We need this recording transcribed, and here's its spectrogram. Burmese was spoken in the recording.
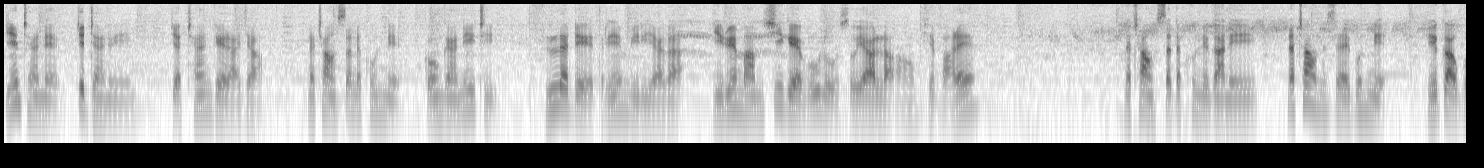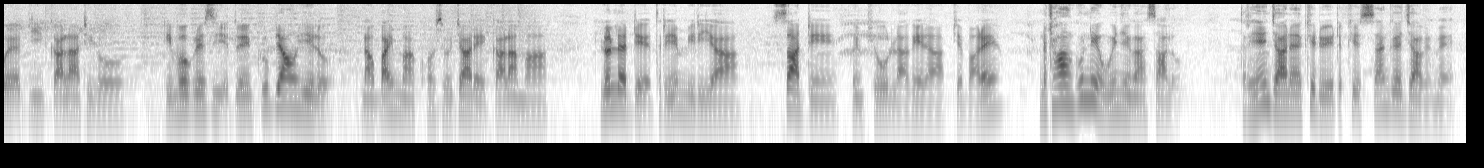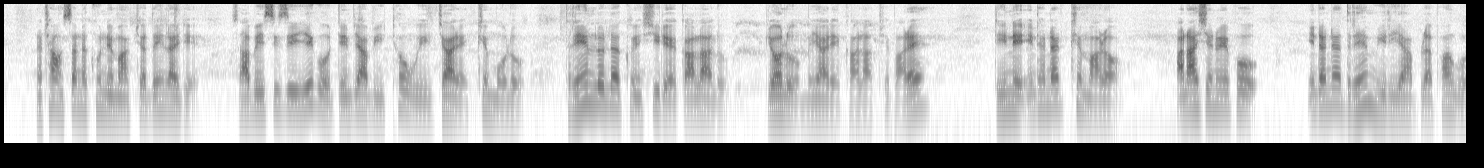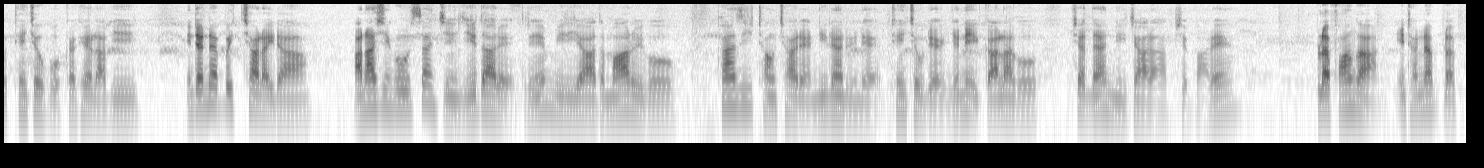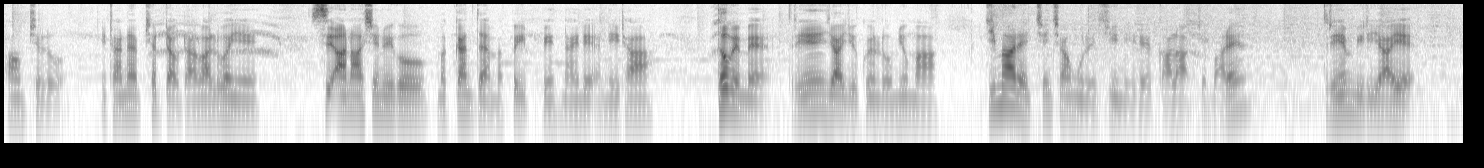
ပြင်းထန်တဲ့ပြစ်ဒဏ်တွေပြတ်ထန်းခဲ့တာကြောင့်2012ခုနှစ်ကုန်ကန်နေ့ထိ လွတ်လပ်တဲ့သတင်းမီဒီယာကပြည်တွင်းမှာမရှိခဲ့ဘူးလို့ဆိုရလောက်အောင်ဖြစ်ပါတယ်။2011ခုနှစ်ကနေ2020ခုနှစ်ရွေးကောက်ပွဲအပြီးကာလအထိကိုဒီမိုကရေစီအသွင်ကူးပြောင်းရေးလို့နောက်ပိုင်းမှာခေါ်ဆိုကြတဲ့ကာလမှာလွတ်လပ်တဲ့သတင်းမီဒီယာစတင်ဖွံ့ဖြိုးလာခဲ့တာဖြစ်ပါတယ်။2000ခုနှစ်ဝန်းကျင်ကစလို့သတင်းဂျာနယ်ခေတ်တွေတစ်ခေတ်စမ်းခဲ့ကြပေမဲ့2012ခုနှစ်မှာဖျက်သိမ်းလိုက်တဲ့ဇာပေစီစီရေးကိုတင်ပြပြီးထုတ်ဝေကြတဲ့ခေတ်မို့လို့ သတင်းလွတ်လပ်ခွင့်ရှိတဲ့ကာလလို့ပြောလို့မရတဲ့ကာလဖြစ်ပါတယ်။ဒီနေ့အင်တာနက်ခေတ်မှာတော့အာဏာရှင်တွေဖို့အင်တာနက်သတင်းမီဒီယာပလက်ဖောင်းကိုထိန်းချုပ်ဖို့ခက်ခဲလာပြီးအင်တာနက်ပိတ်ချလိုက်တာအာဏာရှင်ကိုစန့်ကျင်ရေးသားတဲ့သတင်းမီဒီယာသမားတွေကိုဖမ်းဆီးထောင်ချတဲ့နည်းလမ်းတွေနဲ့ထိန်းချုပ်တဲ့ယနေ့ကာလကိုဖျက်ဆီးနေကြတာဖြစ်ပါတယ်။ platform ကအင်တာနက် platform ဖြစ်လို့အင်တာနက်ဖြတ်တောက်တာကလွှဲရင် စစ်အာဏာရှင်တွေကိုမကန့်သက်မပိတ်ပင်နိုင်တဲ့အနေအထားသို့ပေမဲ့သတင်းရယူခွင့်လိုမျိုးမှာကြီးမားတဲ့ချင်းချောက်မှုတွေရှိနေတဲ့ကာလဖြစ်ပါတယ်။သတင်းမီဒီယာရဲ့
